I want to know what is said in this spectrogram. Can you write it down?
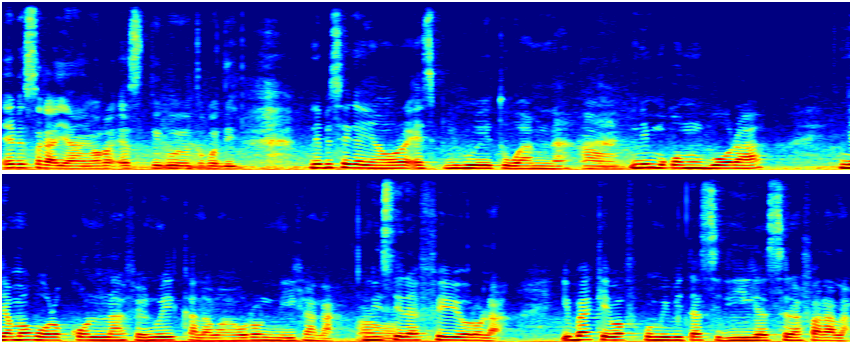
e bɛ se ka yan yɔrɔ explique ye cogo di ne bɛ se ka yan yɔrɔ explique ye cogoya min na ni mɔgɔ min bɔra ɲamakɔrɔ kɔnɔna fɛ n'o ye kalaban yɔrɔ ninnu ye ka na n'i sera fe yɔrɔ la i b'a kɛ i b'a fɔ komi i bɛ taa sigi i ka sirafara la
